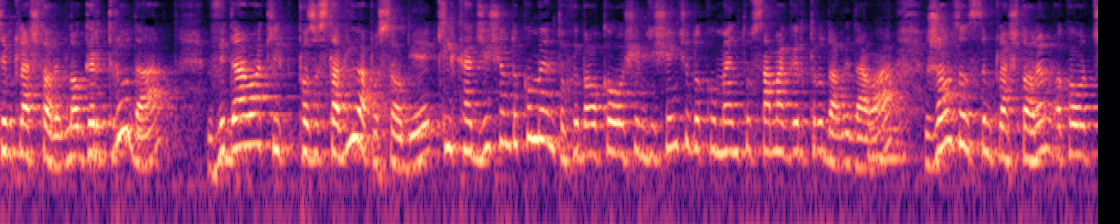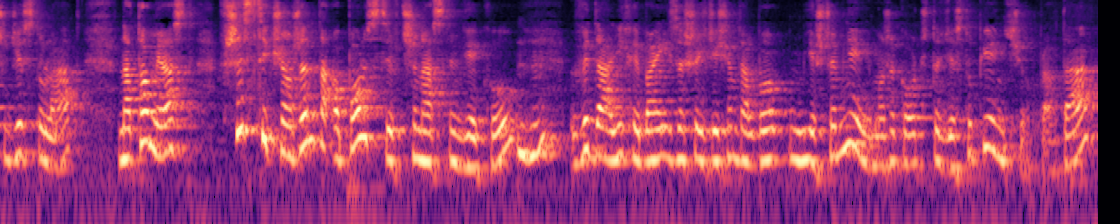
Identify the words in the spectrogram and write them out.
tym klasztorem. No Gertruda wydała, pozostawiła po sobie kilkadziesiąt dokumentów, chyba około 80 dokumentów sama Gertruda wydała, rządząc tym klasztorem około 30 lat. Natomiast wszyscy książęta opolscy w XIII wieku wydali chyba ich ze 60 albo jeszcze mniej, może około 45, prawda?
